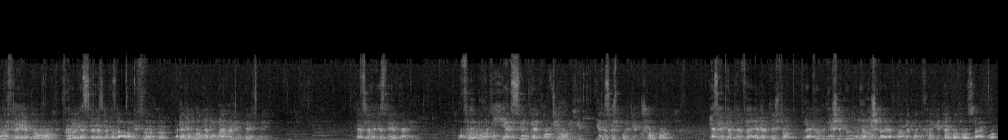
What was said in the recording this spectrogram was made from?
Újfehértóról földet szerezek az állami földből, hát nekem hogy ne tudnám elintézni. Tetszenek ezt érteni? A földről ilyen szinten kapcsolódik itt fideszes politikusokból, ezért tettem feljelentést a legfőügyészségül, ugyan vizsgálják már meg, hogy folyik itt ebbe az országba.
